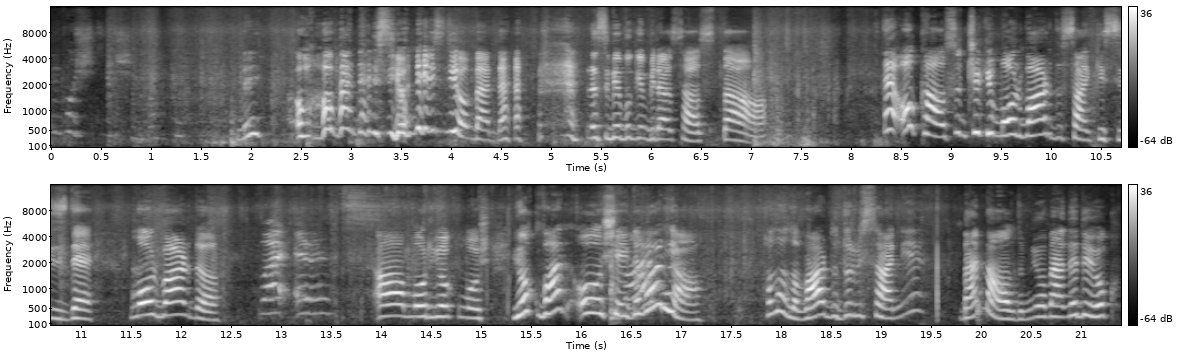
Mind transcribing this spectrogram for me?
Bir poşetin içinde. Ne? Oha benden istiyor. Ne istiyorsun benden? Nasibe bugün biraz hasta. He o kalsın çünkü mor vardı sanki sizde. Mor vardı. Var evet. Aa mor yokmuş. Yok var o şeyde var ya. Allah Allah vardı dur bir saniye. Ben mi aldım? Yok bende de yok.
